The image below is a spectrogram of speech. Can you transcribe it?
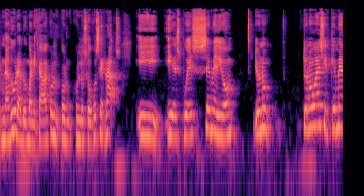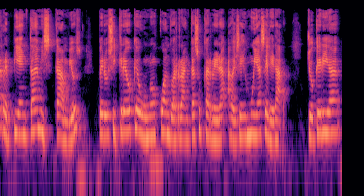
una dura, los manejaba con, con, los ojos cerrados. Y, y, después se me dio, yo no, yo no voy a decir que me arrepienta de mis cambios, pero sí creo que uno cuando arranca su carrera a veces es muy acelerado yo quería,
